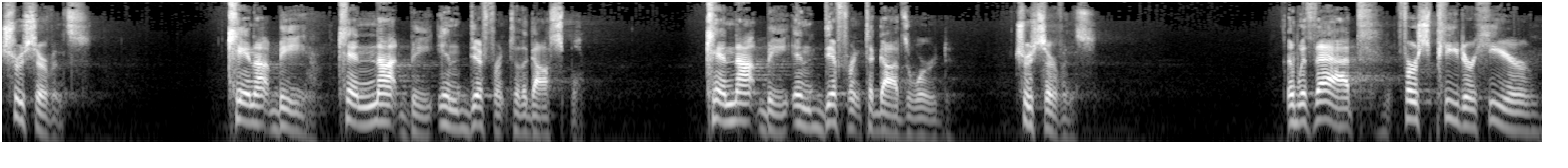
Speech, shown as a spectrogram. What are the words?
true servants, cannot be, cannot be indifferent to the gospel, cannot be indifferent to God's word. True servants. And with that, First Peter here,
